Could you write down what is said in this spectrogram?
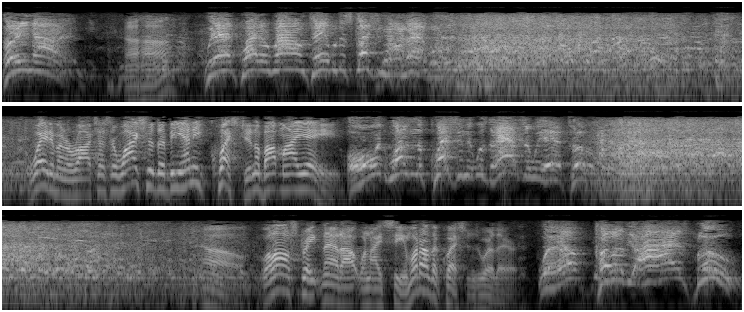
39. Uh huh. We had quite a round table discussion on that one. Wait a minute, Rochester. Why should there be any question about my age? Oh, it wasn't the question, it was the answer we had trouble. Oh. Well, I'll straighten that out when I see him. What other questions were there? Well, color of your eyes, blue.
